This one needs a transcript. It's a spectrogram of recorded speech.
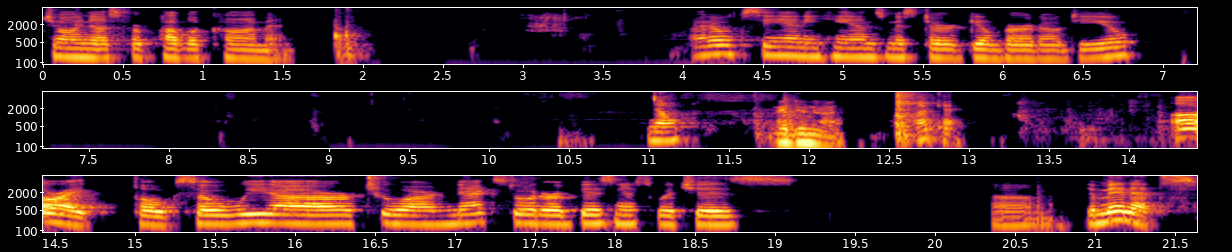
join us for public comment? I don't see any hands, Mr. Gilleberto, do you? No? I do not. Okay. All right, folks, so we are to our next order of business, which is um, the minutes.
